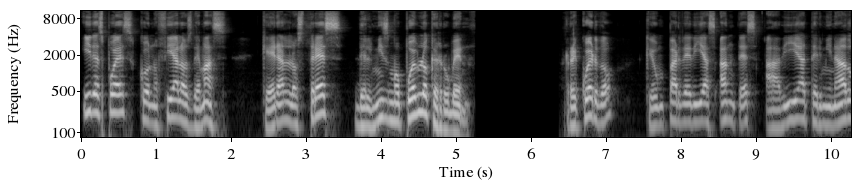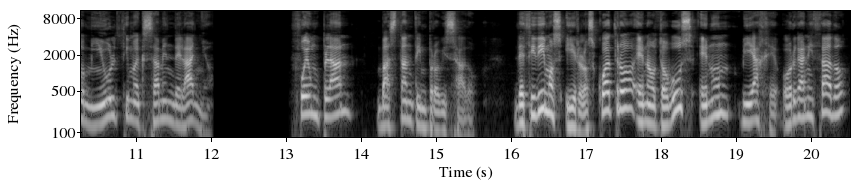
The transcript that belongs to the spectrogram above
Y después conocí a los demás, que eran los tres del mismo pueblo que Rubén. Recuerdo que un par de días antes había terminado mi último examen del año. Fue un plan bastante improvisado. Decidimos ir los cuatro en autobús en un viaje organizado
